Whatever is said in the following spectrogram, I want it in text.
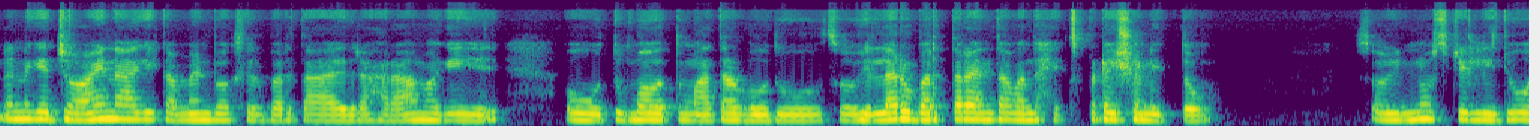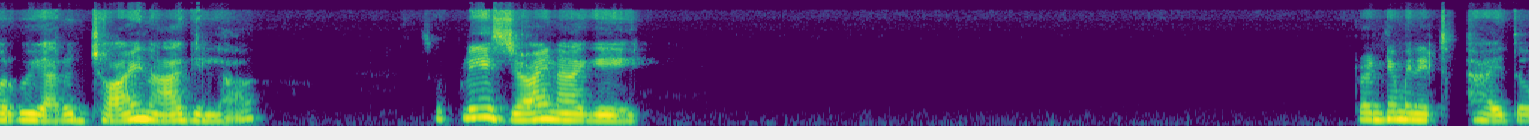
ನನಗೆ ಜಾಯ್ನ್ ಆಗಿ ಕಮೆಂಟ್ ಬಾಕ್ಸಲ್ಲಿ ಬರ್ತಾ ಇದ್ರೆ ಆರಾಮಾಗಿ, ಓ, ತುಂಬ ಹೊತ್ತು ಮಾತಾಡ್ಬೋದು. ಸೊ ಎಲ್ಲರೂ ಬರ್ತಾರೆ ಅಂತ ಒಂದು ಎಕ್ಸ್ಪೆಕ್ಟೇಷನ್ ಇತ್ತು. ಸೊ ಇನ್ನೂ ಸ್ಟಿಲ್ ಇದುವರೆಗೂ ಯಾರೂ ಜಾಯ್ನ್ ಆಗಿಲ್ಲ. ಸೊ ಪ್ಲೀಸ್ ಜಾಯ್ನ್ ಆಗಿ. ಟ್ವೆಂಟಿ ಮಿನಿಟ್ಸ್ ಆಯಿತು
